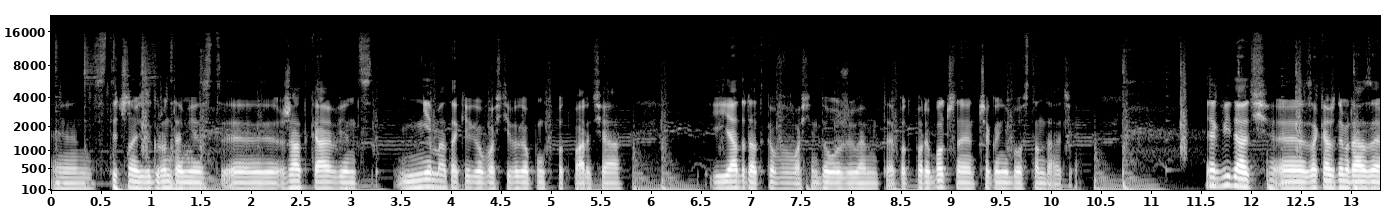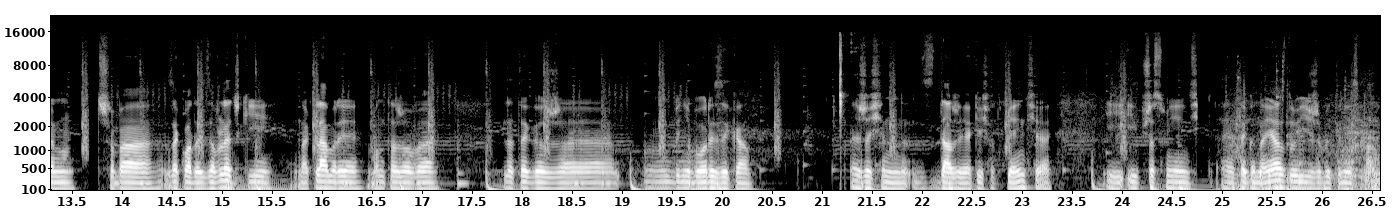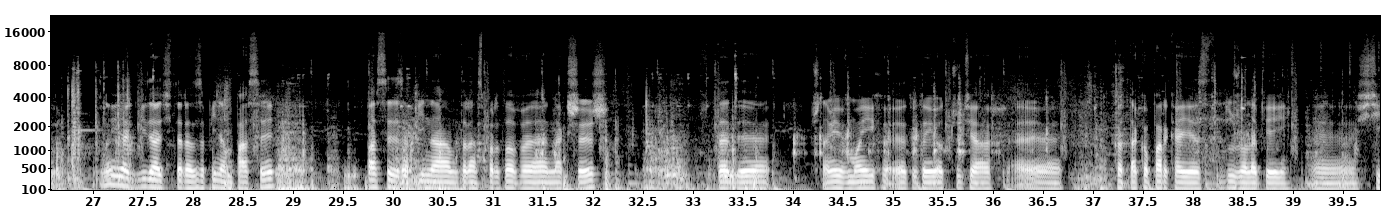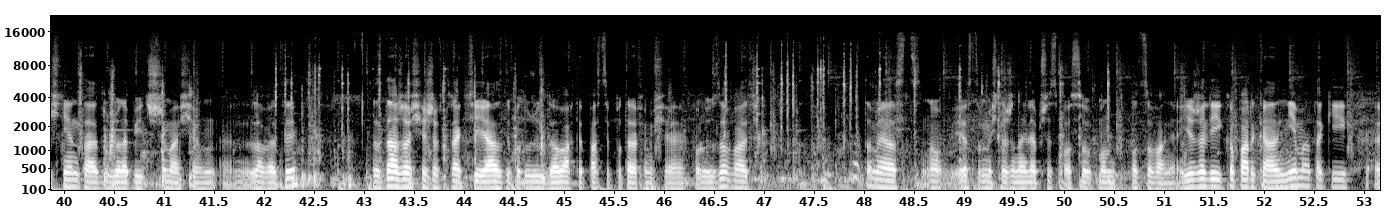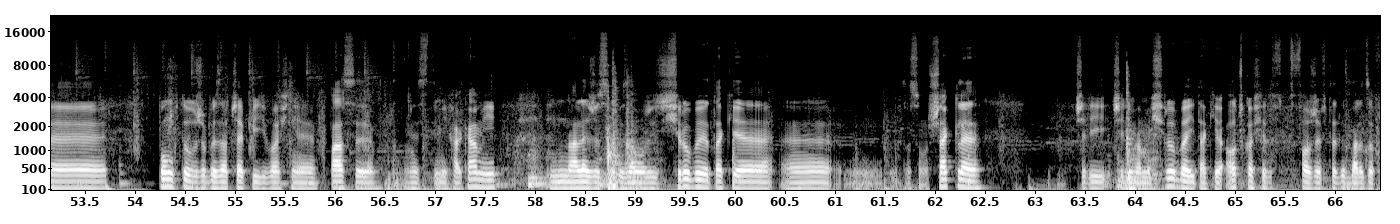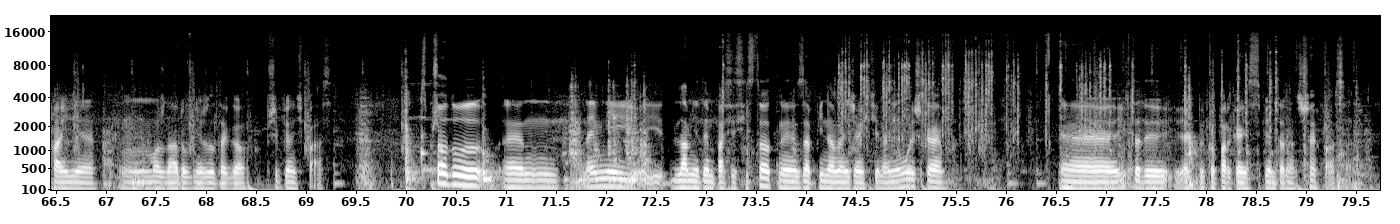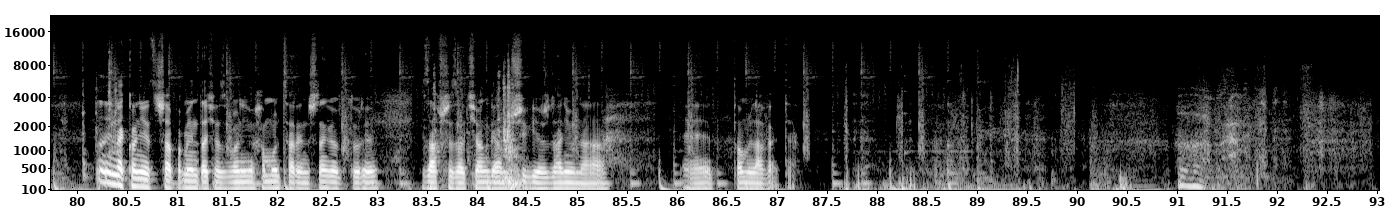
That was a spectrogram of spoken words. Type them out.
e, styczność z gruntem jest rzadka, więc nie ma takiego właściwego punktu podparcia i ja dodatkowo właśnie dołożyłem te podpory boczne, czego nie było w standardzie. Jak widać, e, za każdym razem trzeba zakładać zawleczki na klamry montażowe, dlatego że mm, by nie było ryzyka, że się zdarzy jakieś odpięcie i, i przesunięcie e, tego najazdu i żeby to nie spadło. No i jak widać, teraz zapinam pasy. Pasy zapinam transportowe na krzyż. Wtedy, przynajmniej w moich e, tutaj odczuciach, e, ta koparka jest dużo lepiej e, ściśnięta, dużo lepiej trzyma się lawety. Zdarza się, że w trakcie jazdy po dużych dołach te pasy potrafią się poluzować. Natomiast no, jest to myślę, że najlepszy sposób mocowania. Jeżeli koparka nie ma takich punktów, żeby zaczepić właśnie pasy z tymi hakami, należy sobie założyć śruby takie, to są szekle, czyli, czyli mamy śrubę i takie oczko się tworzy wtedy bardzo fajnie. Mm, Można również do tego przypiąć pas. Z przodu najmniej dla mnie ten pas jest istotny, zapinam najczęściej na nią łyżkę e, i wtedy jakby koparka jest spięta na trzech pasach. No i na koniec trzeba pamiętać o zwolnieniu hamulca ręcznego, który zawsze zaciągam przy wjeżdżaniu na e, tą lawetę.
